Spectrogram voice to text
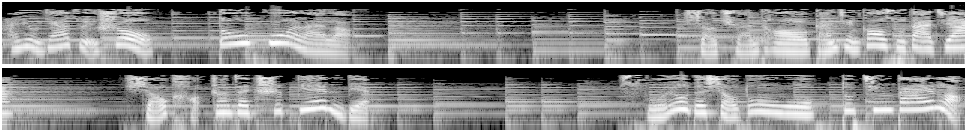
还有鸭嘴兽都过来了。小拳头赶紧告诉大家，小考正在吃便便。所有的小动物都惊呆了，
